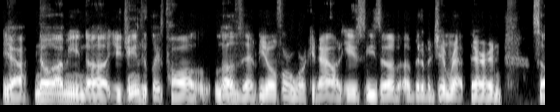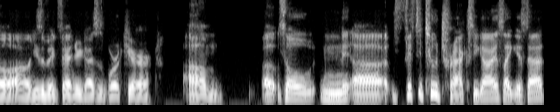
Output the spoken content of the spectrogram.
Yeah, no, I mean uh, Eugene, who plays Paul, loves it. You know, for working out, he's he's a, a bit of a gym rat there, and so uh, he's a big fan of your guys' work here. Um, uh, so uh, fifty-two tracks, you guys. Like, is that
